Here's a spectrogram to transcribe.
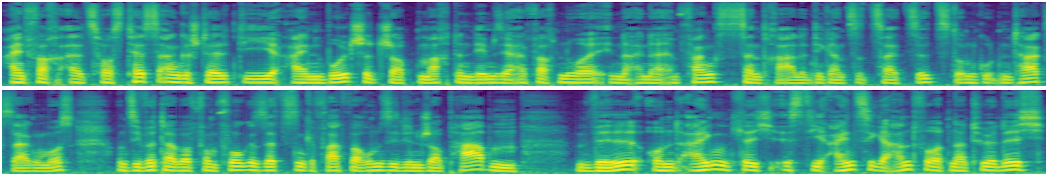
einfach als Hostess angestellt, die einen Bullshit-Job macht, indem sie einfach nur in einer Empfangszentrale die ganze Zeit sitzt und guten Tag sagen muss. Und sie wird aber vom Vorgesetzten gefragt, warum sie den Job haben will. Und eigentlich ist die einzige Antwort natürlich,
